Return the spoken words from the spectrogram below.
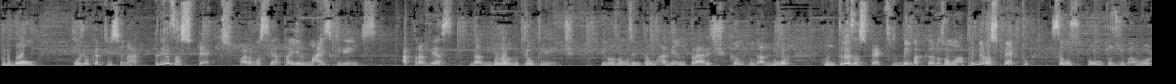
tudo bom? Hoje eu quero te ensinar três aspectos para você atrair mais clientes através da dor do teu cliente. E nós vamos então adentrar este campo da dor com três aspectos bem bacanas. Vamos lá. Primeiro aspecto são os pontos de valor.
